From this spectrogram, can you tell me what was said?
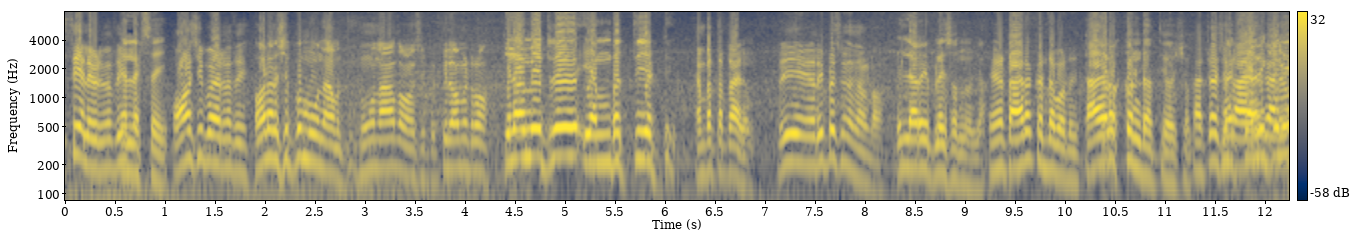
എക്സ് അല്ലേ വരുന്നത്? എൽ എക്സ് ഐ ഓണർഷിപ്പ് വരുന്നത് ഓണർഷിപ്പ് മൂന്നാമത്തെ മൂന്നാമത്തെ ഓണർഷിപ്പ് കിലോമീറ്ററോ കിലോമീറ്റർ എൺപത്തി എട്ട് എൺപത്തെട്ടായിരം റീപ്ലേസ്മെന്റ് ഉണ്ടോ? ഇല്ല റീപ്ലേസ് ഒന്നുമില്ല. ടയറൊക്കെ എന്താ പാട്? ടയറൊക്കെ ഉണ്ട് അത്യാവശ്യം. മെക്കാനിക്കലി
